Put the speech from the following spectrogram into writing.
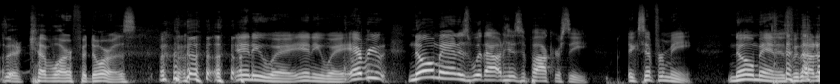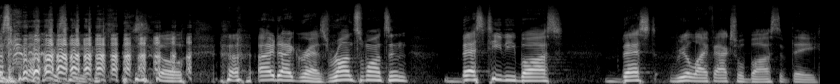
the Kevlar fedoras. anyway, anyway, every no man is without his hypocrisy, except for me. No man is without his hypocrisy. so I digress. Ron Swanson, best TV boss, best real life actual boss if they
